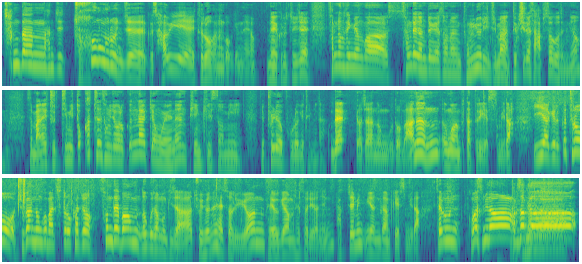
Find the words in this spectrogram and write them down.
창단한 지 처음으로 이제 그 4위에 들어가는 거겠네요. 네, 그렇죠. 이제 삼성생명과 상대 전적에서는 동률이지만 득실에서 앞서거든요. 그래서 만약에 두 팀이 똑같은 성적으로 끝날 경우에는 BNK 썸이 플레이오프 오르게 됩니다. 네, 여자 농구도 많은 응원 부탁드리겠습니다. 이 이야기를 끝으로 주간 농구 마치도록 하죠. 손대범 농구 전문 기자, 조현일 해설위원, 배우 겸 해설위원인 박재민 위원과 함께했습니다. 세 분 고맙습니다. 감사합니다.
